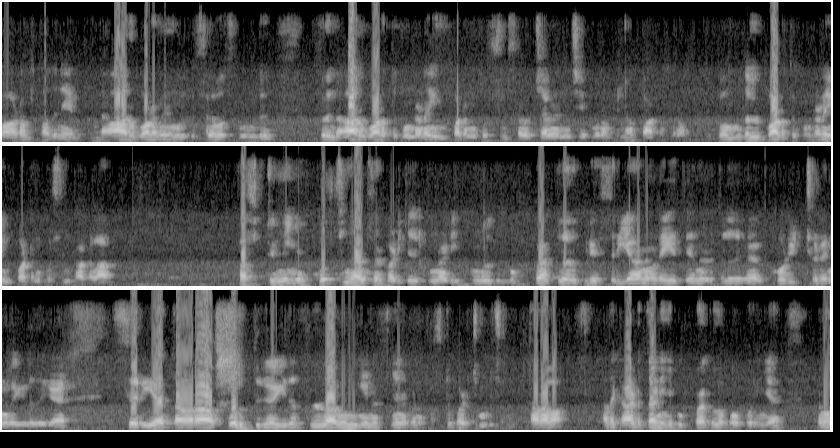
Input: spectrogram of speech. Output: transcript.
பாடம் பதினேழு. இந்த ஆறு பாடமே உங்களுக்கு சிலபஸ் உண்டு. இப்போ இந்த ஆறு பாடத்துக்கு உண்டான இம்பார்ட்டன்ட் கொஸ்டின்ஸ் வச்சாங்க என்ன செய்ய போகிறோம் அப்படின்னா பார்க்க போகிறோம் இப்போ முதல் பாடத்துக்கு உண்டான இம்பார்ட்டன்ட் கொஸ்டின் பார்க்கலாம். ஃபஸ்ட்டு நீங்கள் கொஸ்டின் ஆன்சர் படிக்கிறதுக்கு முன்னாடி உங்களுக்கு புக் பேக்கில் இருக்கக்கூடிய சரியான விடையை தேர்ந்தெடுத்து எழுதுக கோடிச்சிடங்களை எழுதுக சரியா தவறா பொறுத்துக. இதை ஃபுல்லாகவே நீங்கள் என்ன செய்யணும் ஃபஸ்ட்டு படித்து முடிச்சிடணும். தரலாம் அதுக்கு அடுத்தா நீங்கள் புக் பேக்கில் போக போகிறீங்க நம்ம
